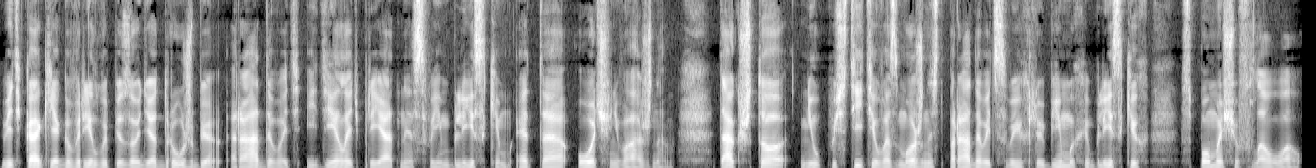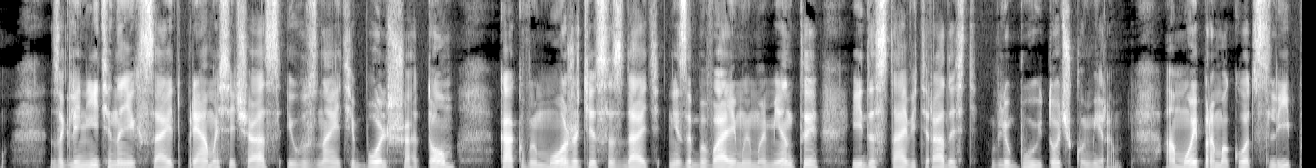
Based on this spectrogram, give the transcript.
Ведь, как я говорил в эпизоде о дружбе, радовать и делать приятное своим близким – это очень важно. Так что не упустите возможность порадовать своих любимых и близких с помощью FlowWow. Загляните на их сайт прямо сейчас и узнайте больше о том, как вы можете создать незабываемые моменты и доставить радость в любую точку мира. А мой промокод SLEEP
